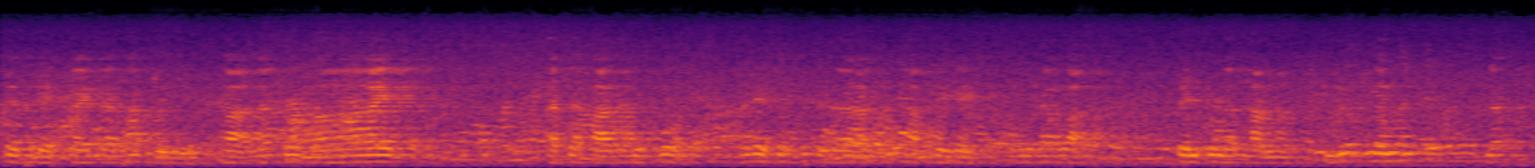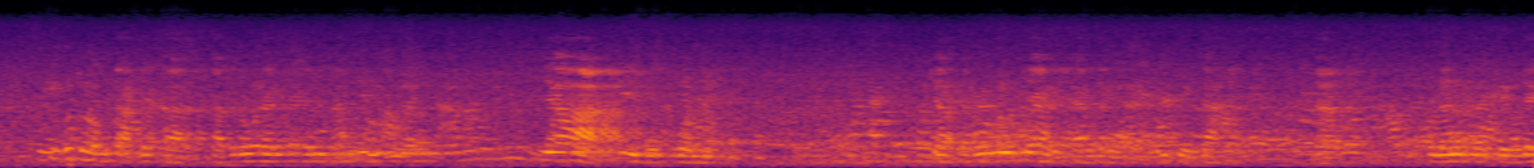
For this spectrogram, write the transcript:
เป็นเสด็จไปประทับอยู่ฐานต้นไม้อัจฉริยะมุขโคตไม่ได้ทรงพิจารณาถึงธรรมที่ได้รู้แล้วว่าเป็นคุณธรรมที่ลือกเล้นนะ ที่พระองค์ตรัสเนี่ยอ่าตรัสรู้นั้นเป็นธรรมที่เลือกเล้นยากที่บุคคลจะรู้แจ้งแทนตลอดจริงได้นะเพราะฉะนั้นเราจึงได้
